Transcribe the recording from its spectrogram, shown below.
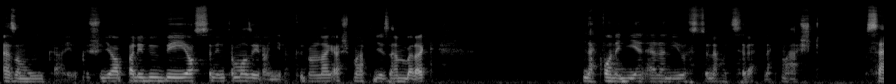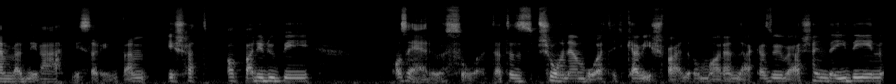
ez a munkájuk. És ugye a Paris azt szerintem azért annyira különleges, mert ugye az emberek nek van egy ilyen elemi ösztöne, hogy szeretnek mást szenvedni, látni szerintem. És hát a Paris az erről szól. Tehát ez soha nem volt egy kevés fájdalommal rendelkező verseny, de idén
